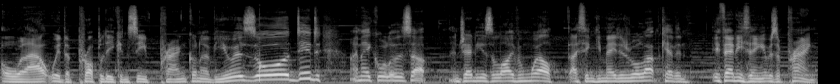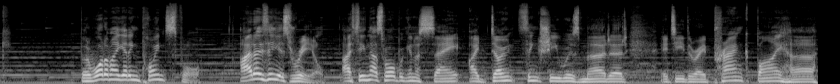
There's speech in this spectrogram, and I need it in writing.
all out with a properly conceived prank on her viewers? Or did I make all of this up and Jenny is alive and well? I think you made it all up, Kevin. If anything, it was a prank. But what am I getting points for? I don't think it's real. I think that's what we're going to say. I don't think she was murdered. It's either a prank by her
